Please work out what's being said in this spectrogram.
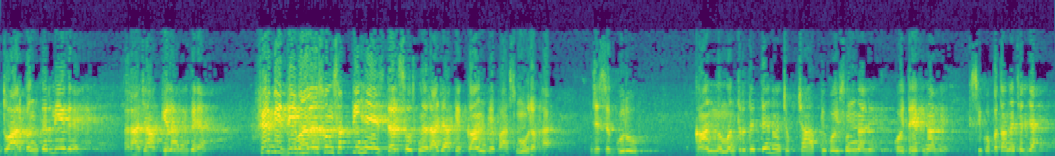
द्वार बंद कर लिए गए। राजा अकेला रह गया। फिर भी दीवारें सुन सकती हैं, इस डर से उसने राजा के कान के पास मुँह रखा जैसे गुरु कान में मंत्र देते हैं ना, चुपचाप कि कोई सुन ना ले, कोई देख ना ले, किसी को पता ना चल जाए।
